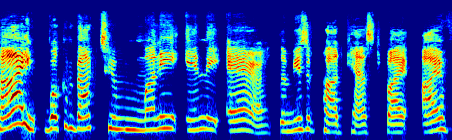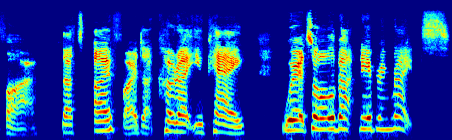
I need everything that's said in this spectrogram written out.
Hi, welcome back to Money in the Air, the music podcast by IFAR. That's ifar.co.uk, where it's all about neighboring rights.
